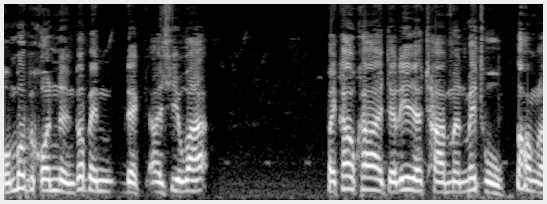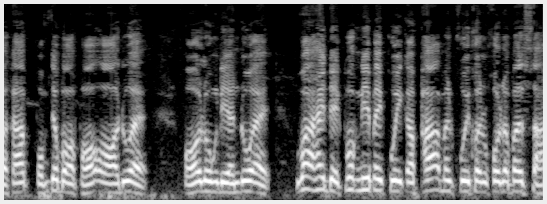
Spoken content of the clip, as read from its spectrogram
ผมเป็นคนหนึ่งก็เป็นเด็กอาชีวะ ไปเข้าค่ายจริยธรรมมันไม่ถูกต้องหรอกครับ ผมจะบอกพออด้วยพอโรงเรียนด้วย ว่าให้เด็กพวกนี้ไปคุยกับพระมันคุยคนคนละภาษา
